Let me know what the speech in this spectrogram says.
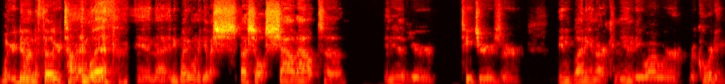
what you're doing to fill your time with. And uh, anybody want to give a special shout out to any of your teachers or anybody in our community while we're recording?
